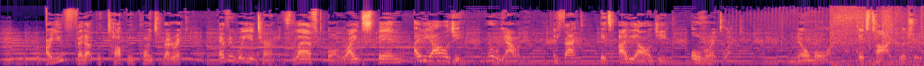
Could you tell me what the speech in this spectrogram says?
Are you fed up with talking points rhetoric? Everywhere you turn, it's left or right spin, ideology, no reality. In fact, it's ideology over intellect. No more. It's time for the truth.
